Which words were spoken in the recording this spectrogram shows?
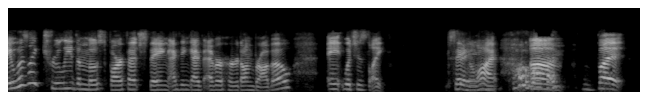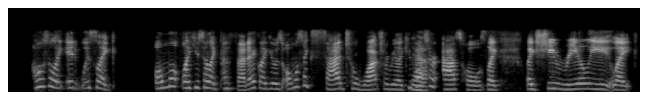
It was like truly the most far fetched thing I think I've ever heard on Bravo, eh, which is like saying a lot. Oh, Um, but also like it was like almost like you said like pathetic. Like it was almost like sad to watch her be like, you guys are assholes. Like like she really like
